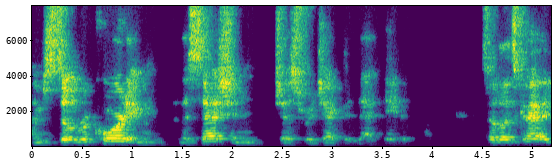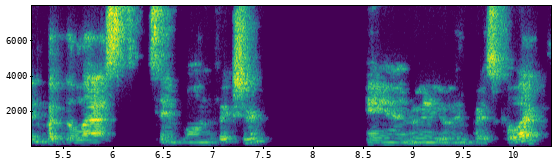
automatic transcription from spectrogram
I'm still recording the session, just rejected that data point. So let's go ahead and put the last sample on the fixture. And we're gonna go ahead and press collect.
